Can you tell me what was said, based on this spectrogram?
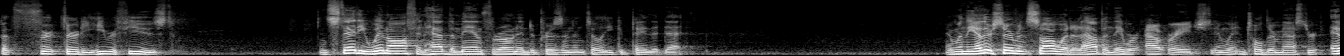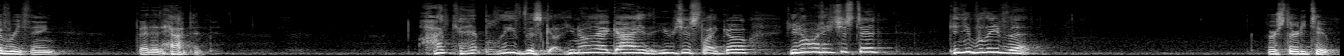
But 30, he refused. Instead, he went off and had the man thrown into prison until he could pay the debt. And when the other servants saw what had happened, they were outraged and went and told their master everything that had happened. I can't believe this guy. You know that guy that you just like go, you know what he just did? Can you believe that? Verse 32.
